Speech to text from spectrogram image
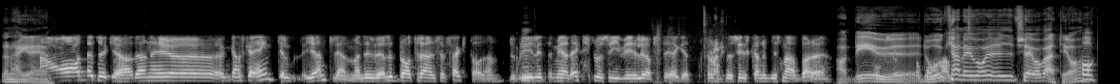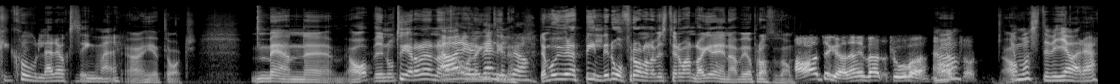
den här grejen. Ja, det tycker jag. Den är ju ganska enkel egentligen, men det är väldigt bra träningseffekt av den. Du blir lite mer explosiv i löpsteget. Förhoppningsvis kan du bli snabbare. Ja, det är ju, då kan det ju vara- i och för sig vara värt det ja. Och coolare också, Ingmar. Ja, helt klart. Men eh, ja, vi noterar den Ja, och lägger till. bra. Den var ju rätt billig då förhållandevis till de andra grejerna vi har pratat om. Ja, det tycker jag. Den är värd att prova. Ja. Ja. Det måste vi göra.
